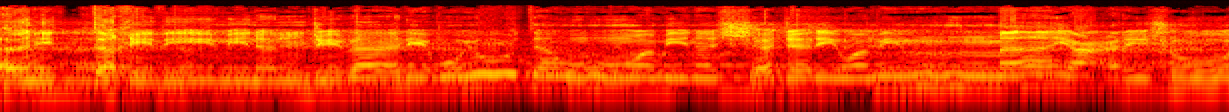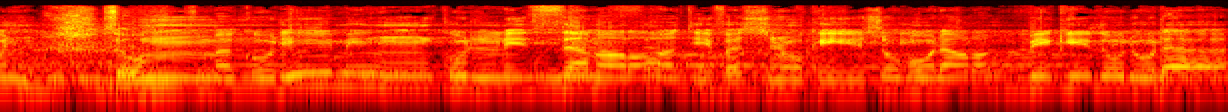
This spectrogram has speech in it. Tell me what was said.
أن اتخذي من الجبال بيوتا ومن الشجر ومما يعرشون. ثم كلي من كل الثمرات فاسلكي سبل ربك ذللا.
